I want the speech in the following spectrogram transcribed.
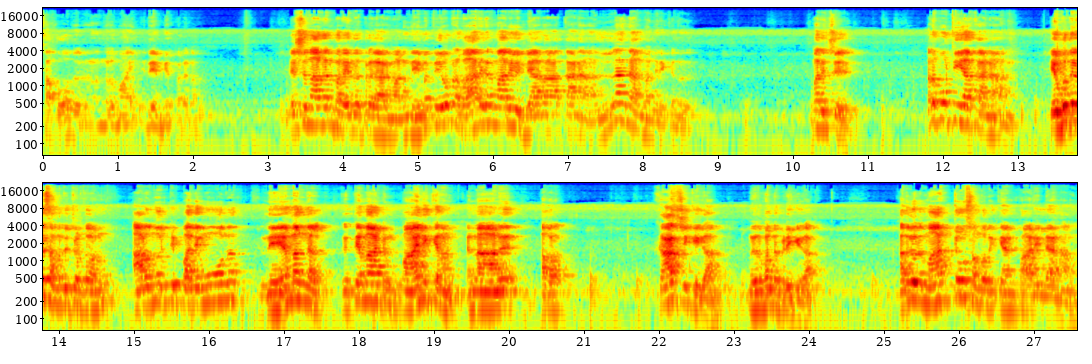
സഹോദരങ്ങളുമായി രമ്യപ്പെടണം. യശുനാഥൻ പറയുന്നത് പ്രകാരമാണ് നിയമത്തെയോ പ്രവാചകന്മാരെയോ ഇല്ലാതാക്കാനല്ല ഞാൻ വന്നിരിക്കുന്നത്. മറിച്ച് അത് പൂർത്തിയാക്കാനാണ്. യഹൂദരെ സംബന്ധിച്ചിടത്തോളം അറുന്നൂറ്റി പതിമൂന്ന് നിയമങ്ങൾ കൃത്യമായിട്ടും പാലിക്കണം എന്നാണ് അവർ കാർഷിക്കുക നിർബന്ധം പിടിക്കുക അതിലൊരു മാറ്റവും സംഭവിക്കാൻ പാടില്ല എന്നാണ്.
